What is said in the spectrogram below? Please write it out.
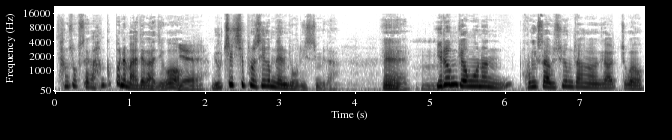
상속세가 한꺼번에 맞아 가지고 예. 6, 70% 세금 내는 경우도 있습니다. 예. 음. 이런 경우는 공익사업 수용당해 가지고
